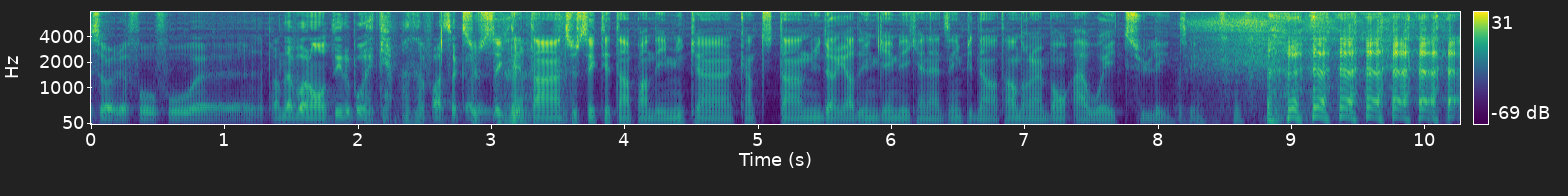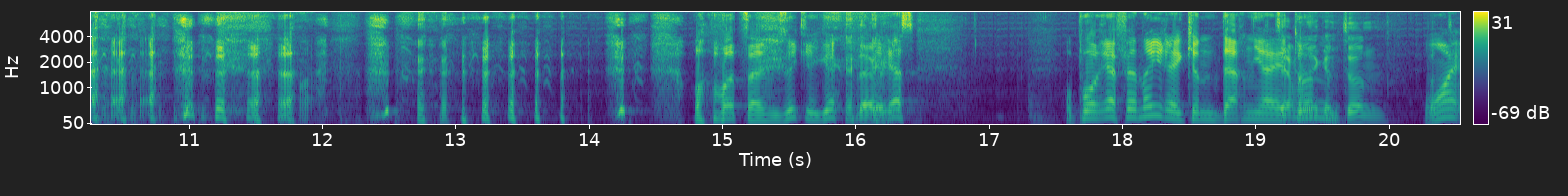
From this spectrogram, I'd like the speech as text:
ça, il faut, faut, euh, ça prend de la volonté là, pour être capable de faire ça Tu comme le sais que t'es en, tu sais que t'es en pandémie quand, quand tu t'ennuies de regarder une game des Canadiens puis d'entendre un bon Ah ouais, tu l'es. tu sais. On va de sa musique, les gars. Ben Il oui. reste- On pourrait finir avec une dernière Terminer avec une toune. Ouais.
